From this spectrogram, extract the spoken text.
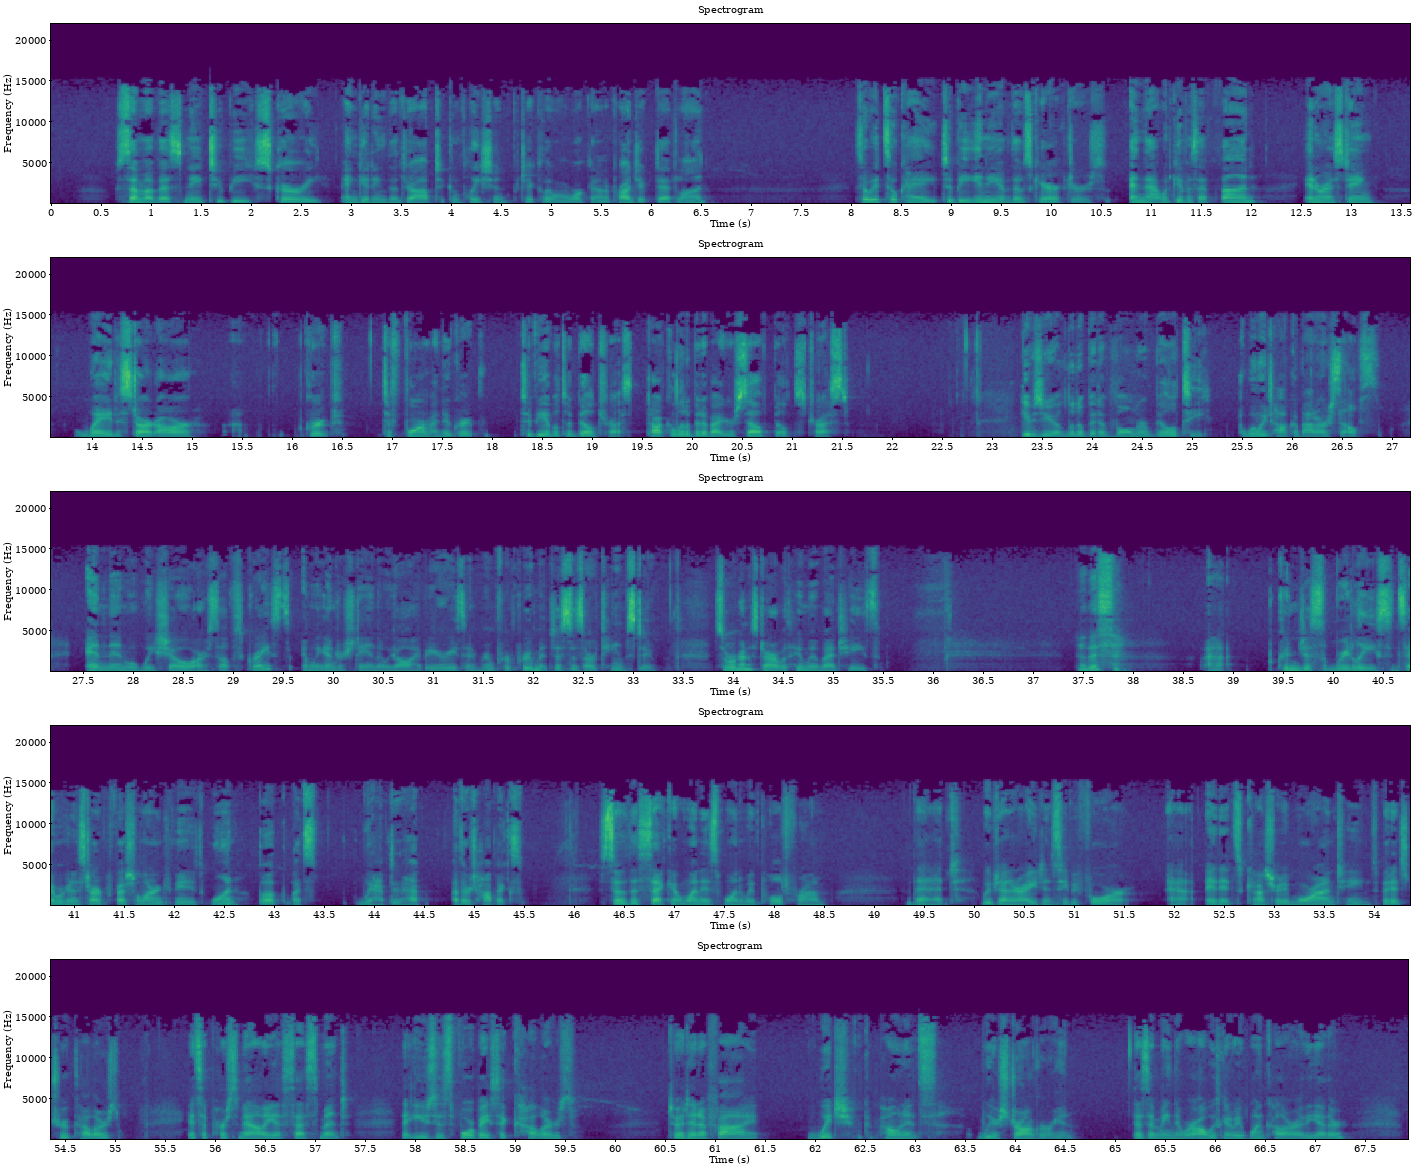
Some of us need to be scurry and getting the job to completion, particularly when we're working on a project deadline. So it's okay to be any of those characters, and that would give us a fun, interesting way to start our um, group, to form a new group, to be able to build trust. Talk a little bit about yourself builds trust. Gives you a little bit of vulnerability when we talk about ourselves. And then when we show ourselves grace and we understand that we all have areas and room for improvement, just as our teams do. So we're going to start with Who Moved My Cheese. Now, this uh, couldn't just release and say we're going to start a professional learning community with one book. Let's we have to have other topics. So the second one is one we pulled from that we've done in our agency before, uh, and it's concentrated more on teams, but it's True Colors. It's a personality assessment that uses four basic colors to identify which components we're stronger in. Doesn't mean that we're always going to be one color or the other.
